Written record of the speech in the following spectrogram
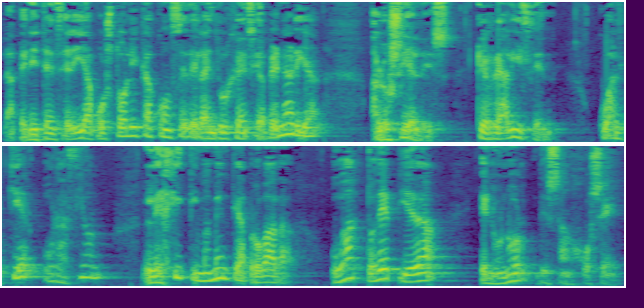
la penitenciaría apostólica concede la indulgencia plenaria a los fieles que realicen cualquier oración legítimamente aprobada o acto de piedad en honor de San José.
